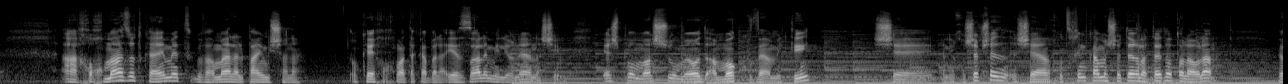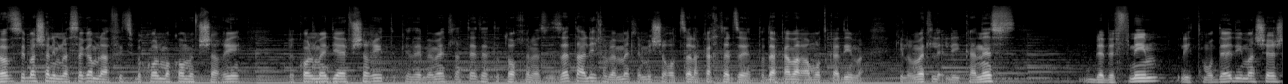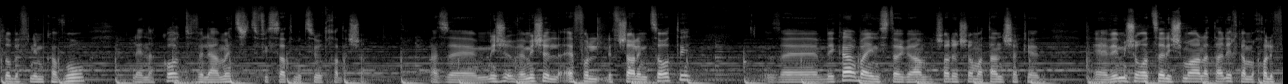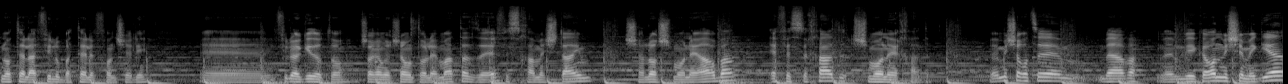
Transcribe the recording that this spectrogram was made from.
החוכמה הזאת קיימת כבר מעל אלפיים שנה, אוקיי? חוכמת הקבלה. היא עזרה למיליוני אנשים. יש פה משהו מאוד עמוק ואמיתי, שאני חושב ש... שאנחנו צריכים כמה שיותר לתת אותו לעולם. וזאת הסיבה שאני מנסה גם להפיץ בכל מקום אפשרי, בכל מדיה אפשרית, כדי באמת לתת את התוכן הזה. זה תהליך באמת למי שרוצה לקחת את זה, אתה יודע, כמה רמות קדימה. כאילו באמת להיכנס לבפנים, להתמודד עם מה שיש לו בפנים קבור, לנקות ולאמץ תפיסת מציאות חדשה. אז אה, מי ש... ומי של איפה אפשר למצוא אותי, זה בעיקר באינסטגרם, אפשר לרשום מתן שקד. אה, ואם מישהו רוצה לשמוע על התהליך, גם יכול לפנות אליי אפילו בטלפון שלי. אה, אפילו אגיד אותו, אפשר גם לרשום אותו למטה, זה 052-384-0181. ומי שרוצה, באהבה. בעיקרון מי שמגיע,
